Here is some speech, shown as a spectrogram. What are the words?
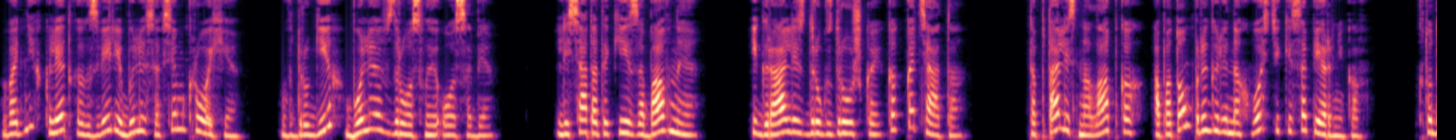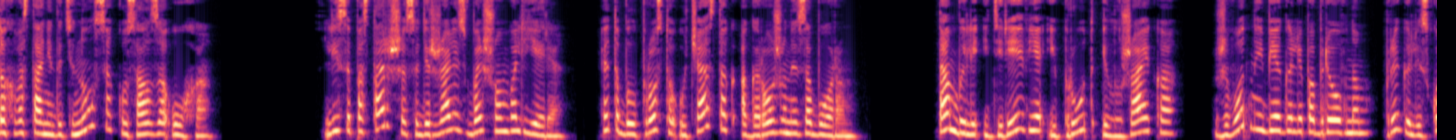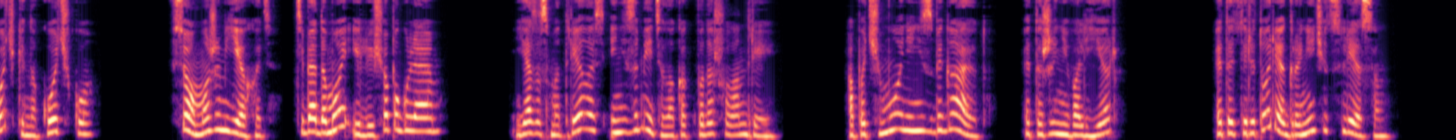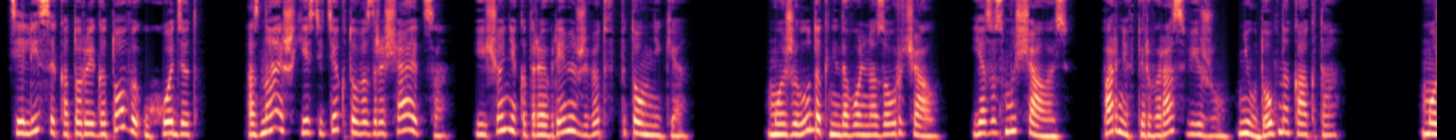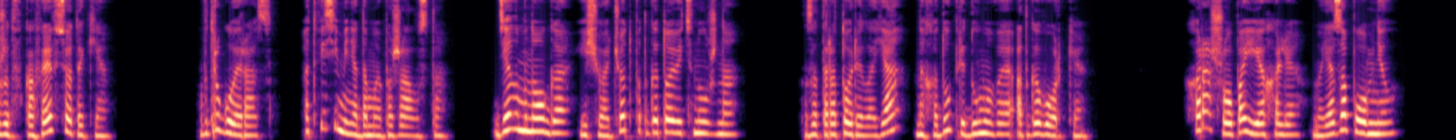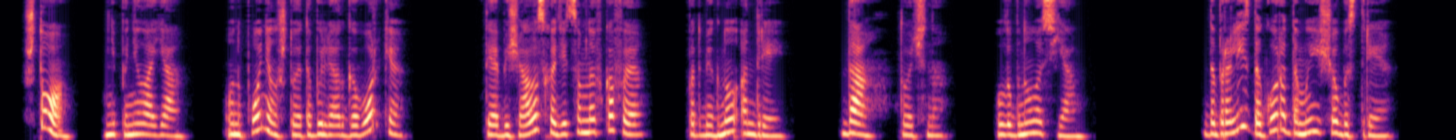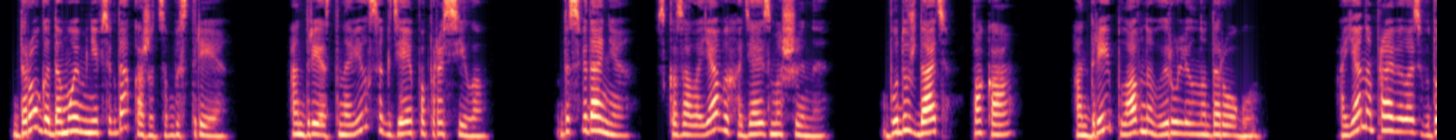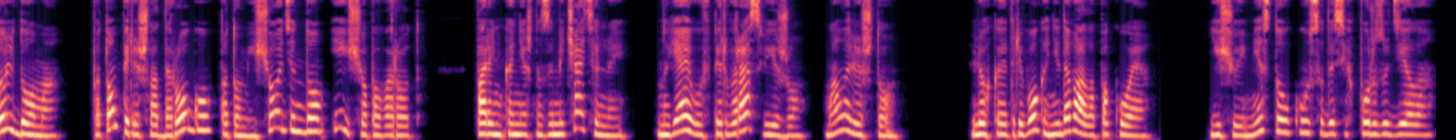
В одних клетках звери были совсем крохи, в других — более взрослые особи. Лисята такие забавные, игрались друг с дружкой, как котята. Топтались на лапках, а потом прыгали на хвостики соперников. Кто до хвоста не дотянулся, кусал за ухо. Лисы постарше содержались в большом вольере. Это был просто участок, огороженный забором. Там были и деревья, и пруд, и лужайка. Животные бегали по бревнам, прыгали с кочки на кочку. «Все, можем ехать. Тебя домой или еще погуляем?» Я засмотрелась и не заметила, как подошел Андрей. «А почему они не сбегают? Это же не вольер?» Эта территория граничит с лесом. Те лисы, которые готовы, уходят. А знаешь, есть и те, кто возвращается и еще некоторое время живет в питомнике. Мой желудок недовольно заурчал. Я засмущалась. Парня в первый раз вижу, неудобно как-то. Может, в кафе все-таки? В другой раз. Отвези меня домой, пожалуйста. Дел много, еще отчет подготовить нужно. Затараторила я, на ходу придумывая отговорки. Хорошо, поехали, но я запомнил. Что? Не поняла я. Он понял, что это были отговорки? Ты обещала сходить со мной в кафе, подмигнул Андрей. Да, точно. Улыбнулась я. Добрались до города мы еще быстрее. Дорога домой мне всегда кажется быстрее. Андрей остановился, где я попросила. «До свидания», — сказала я, выходя из машины. «Буду ждать. Пока». Андрей плавно вырулил на дорогу. А я направилась вдоль дома, потом перешла дорогу, потом еще один дом и еще поворот. Парень, конечно, замечательный, но я его в первый раз вижу, мало ли что. Легкая тревога не давала покоя. Еще и место укуса до сих пор зудело.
